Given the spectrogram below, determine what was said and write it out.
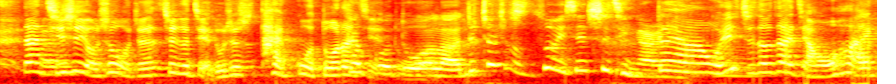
但其实有时候我觉得这个解读就是太过多的太解读，过多了，就这就是做一些事情而已。对啊，我一直都在讲，我后来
